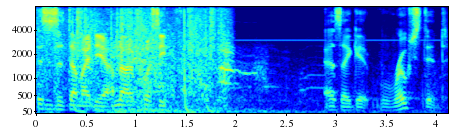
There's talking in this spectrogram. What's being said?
This is a dumb idea. I'm not a pussy. As I get roasted.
